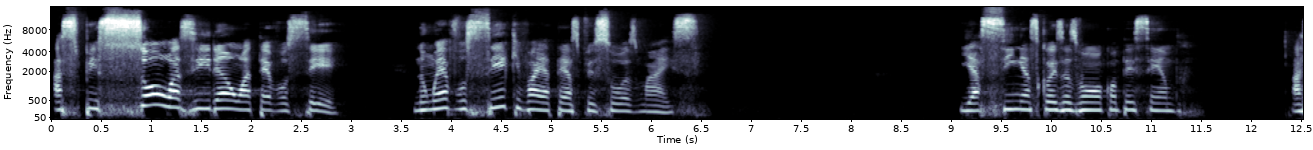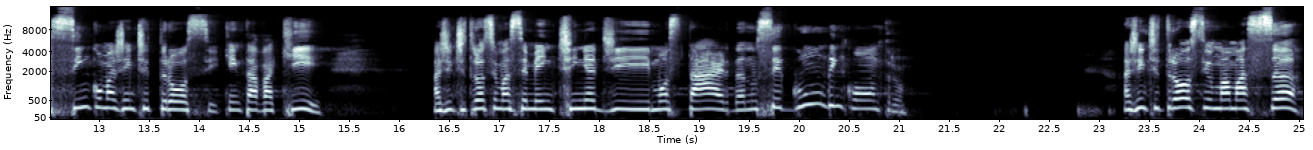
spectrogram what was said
As pessoas irão até você. Não é você que vai até as pessoas mais. E assim as coisas vão acontecendo. Assim como a gente trouxe, quem estava aqui, a gente trouxe uma sementinha de mostarda no segundo encontro. A gente trouxe uma maçã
